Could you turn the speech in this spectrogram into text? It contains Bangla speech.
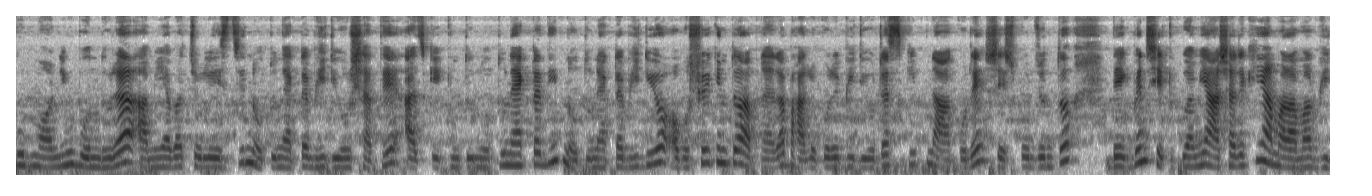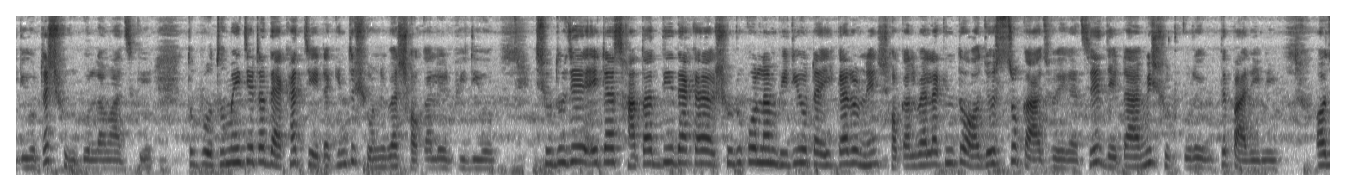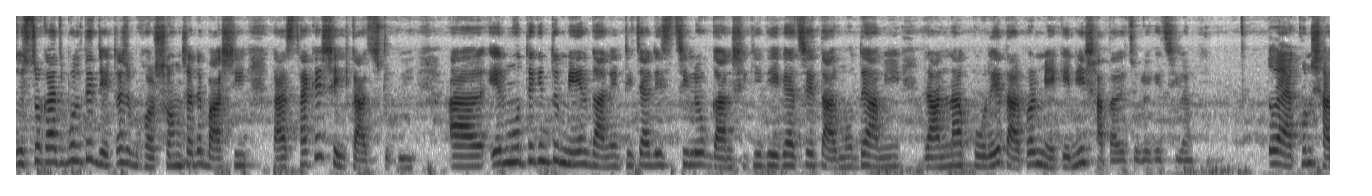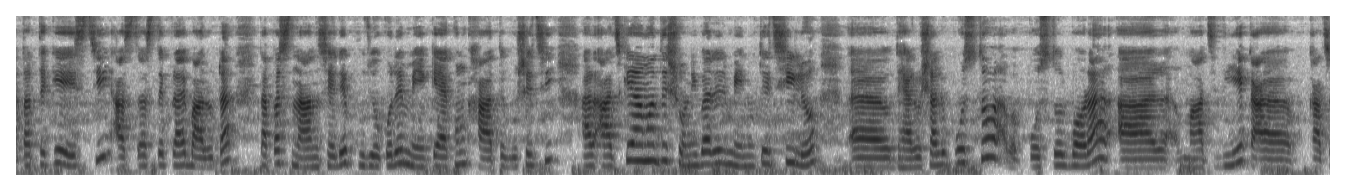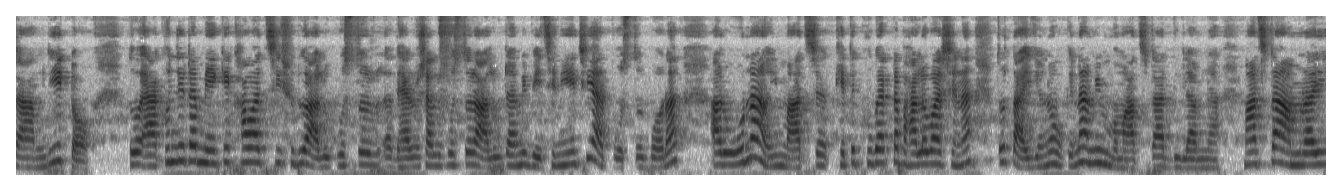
গুড মর্নিং বন্ধুরা। আমি আবার চলে এসেছি নতুন একটা ভিডিওর সাথে। আজকে কিন্তু নতুন একটা দিন, নতুন একটা ভিডিও। অবশ্যই কিন্তু আপনারা ভালো করে ভিডিওটা স্কিপ না করে শেষ পর্যন্ত দেখবেন, সেটুকু আমি আশা রেখেই আমার আমার ভিডিওটা শুরু করলাম আজকে। তো প্রথমেই যেটা দেখাচ্ছি, এটা কিন্তু শনিবার সকালের ভিডিও। শুধু যে এটা সাঁতার দিয়ে দেখা, শুরু করলাম ভিডিওটা এই কারণে সকালবেলা কিন্তু অজস্র কাজ হয়ে গেছে, যেটা আমি শ্যুট করে উঠতে পারিনি। অজস্র কাজ বলতে যেটা ঘর সংসারে বাসি কাজ থাকে, সেই কাজটুকুই আর এর মধ্যে কিন্তু মেয়ের গানের টিচার এসেছিল গান শিখিয়ে দিয়ে গেছে। তার মধ্যে আমি রান্না করে তারপর মেয়েকে নিয়ে সাঁতারে চলে গেছিলাম। তো এখন সাঁতার থেকে এসছি, আস্তে আস্তে প্রায় বারোটা। তারপর স্নান সেরে পুজো করে মেয়েকে এখন খাওয়াতে বসেছি। আর আজকে আমাদের শনিবারের মেনুতে ছিল ঢ্যাঁড়স আলু পোস্ত, পোস্তর বড়া আর মাছ দিয়ে কাঁচা আম দিয়ে টক। তো এখন যেটা মেয়েকে খাওয়াচ্ছি শুধু আলু পোস্তর, ঢ্যাঁড়স আলু পোস্তর আলুটা আমি বেছে নিয়েছি আর পোস্তর বড়া। আর ও না ওই মাছ খেতে খুব একটা ভালোবাসে না, তো তাই জন্য ওকে না আমি মাছটা আর দিলাম না। মাছটা আমরাই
